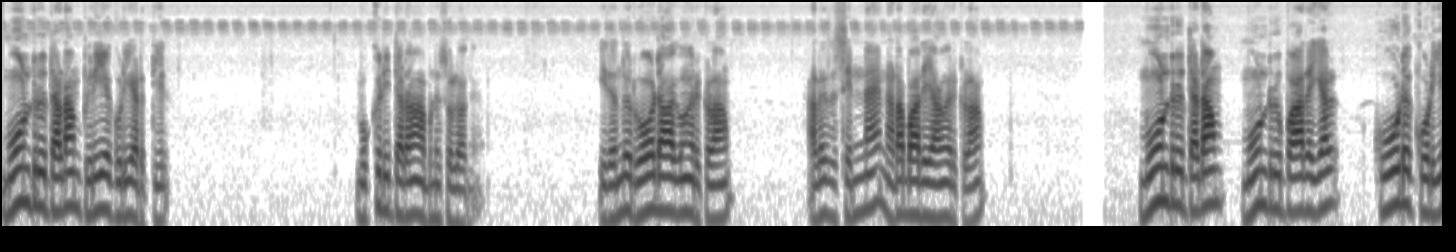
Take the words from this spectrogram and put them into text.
மூன்று தடம் பிரியக்கூடிய இடத்தில் முக்குடி தடம் அப்படின்னு சொல்லுவாங்க. இது வந்து ரோடாகவும் இருக்கலாம் அல்லது சின்ன நடபாதையாகவும் இருக்கலாம். மூன்று தடம் மூன்று பாதைகள் கூடக்கூடிய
